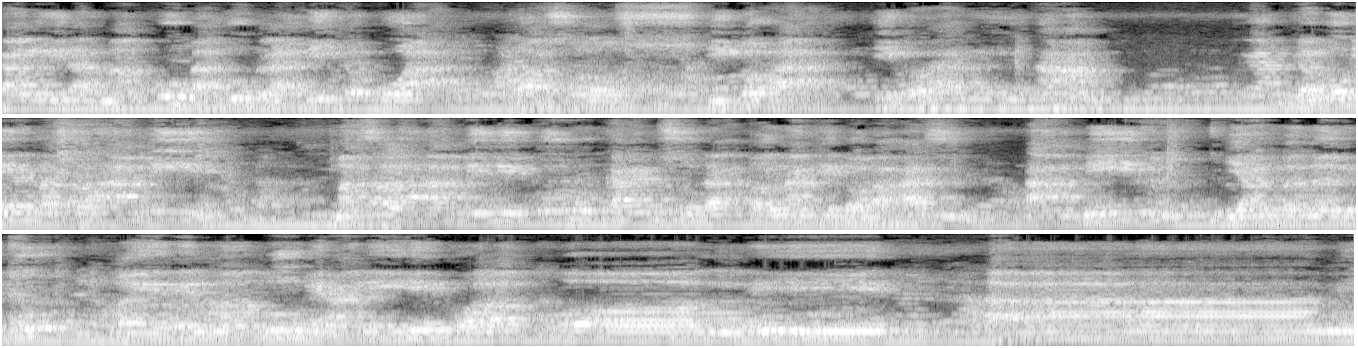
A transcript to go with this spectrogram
Kalau tidak mampu baru berlari ke puasa tiga hari tiga hari. Nah, Kemudian masalah amin. Masalah amin itu kan sudah pernah kita bahas. Amin yang itu ghairil maghdubi alaihim waladdallin. Amin.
